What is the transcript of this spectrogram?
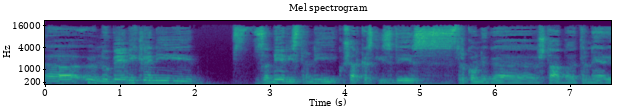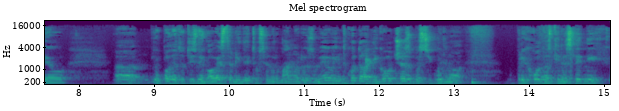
Uh, nobenih kleni zameri strani košarkarskih zvez, strokovnega štaba, trenerjev. Uh, upam, da tudi iz njegove strani, da je to vse normalno razumel in tako da njegov čas bo sigurno prihodnosti naslednjih,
